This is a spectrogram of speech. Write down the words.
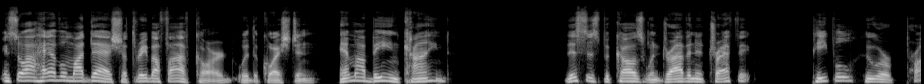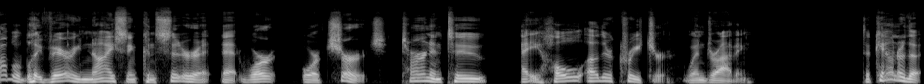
And so I have on my dash a 3x5 card with the question Am I being kind? This is because when driving in traffic, people who are probably very nice and considerate at work or church turn into a whole other creature when driving. To counter the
